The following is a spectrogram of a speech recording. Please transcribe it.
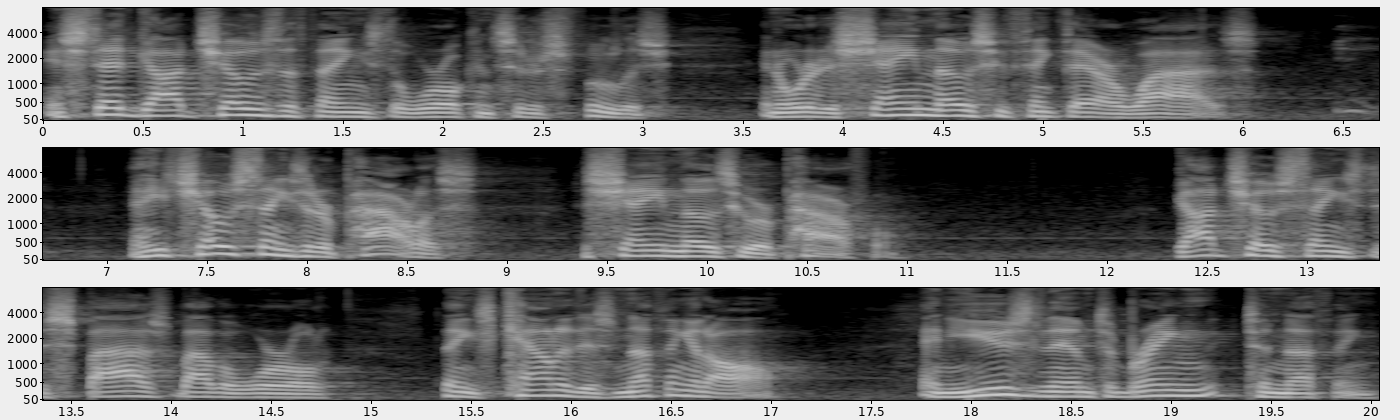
Instead, God chose the things the world considers foolish in order to shame those who think they are wise. And he chose things that are powerless to shame those who are powerful. God chose things despised by the world, things counted as nothing at all, and used them to bring to nothing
